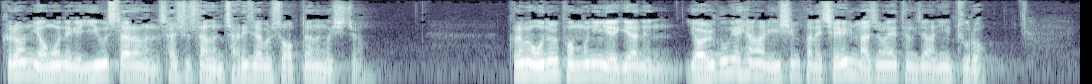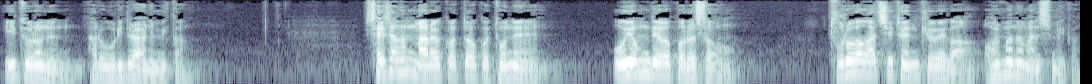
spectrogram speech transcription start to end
그런 영혼에게 이웃사랑은 사실상은 자리 잡을 수 없다는 것이죠. 그러면 오늘 본문이 얘기하는 열국에 향한 이 심판의 제일 마지막에 등장한 이 두로, 이 두로는 바로 우리들 아닙니까? 세상은 말할 것도 없고 돈에 오염되어 버려서 두로와 같이 된 교회가 얼마나 많습니까?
